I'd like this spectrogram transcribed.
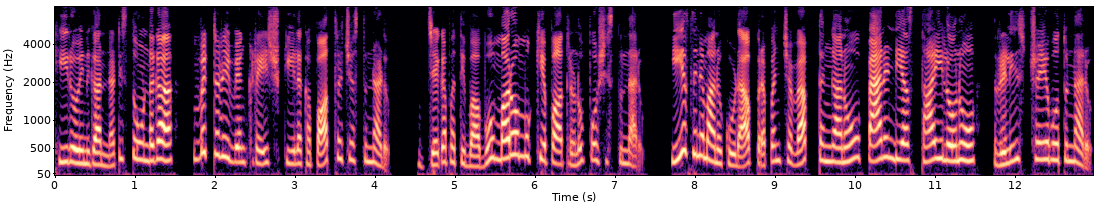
హీరోయిన్గా నటిస్తూ ఉండగా విక్టరీ వెంకటేష్ కీలక పాత్ర చేస్తున్నాడు. జగపతి బాబు మరో ముఖ్య పాత్రను పోషిస్తున్నారు. ఈ సినిమాను కూడా ప్రపంచవ్యాప్తంగానూ పానిండియా స్థాయిలోనూ రిలీజ్ చేయబోతున్నారు.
